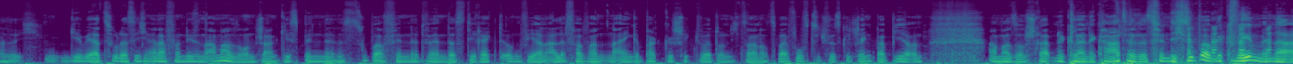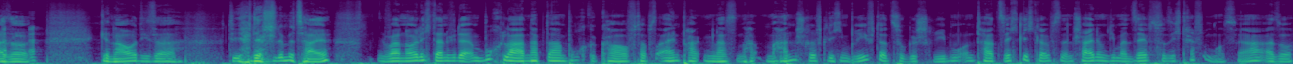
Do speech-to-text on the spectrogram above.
Also ich gebe ja zu, dass ich einer von diesen Amazon-Junkies bin, der das super findet, wenn das direkt irgendwie an alle Verwandten eingepackt geschickt wird und ich zahle noch 2,50 fürs Geschenkpapier und Amazon schreibt eine kleine Karte. Das finde ich super bequem, wenn da also genau dieser, die, der schlimme Teil. War neulich dann wieder im Buchladen, habe da ein Buch gekauft, habe es einpacken lassen, habe einen handschriftlichen Brief dazu geschrieben und tatsächlich, glaube ich, ist eine Entscheidung, die man selbst für sich treffen muss. Ja, also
